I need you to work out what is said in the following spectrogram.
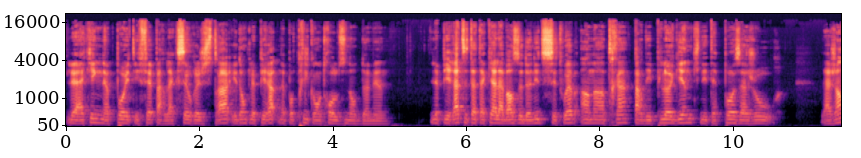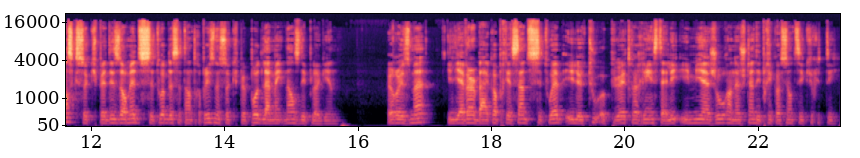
le hacking n'a pas été fait par l'accès au registraire et donc le pirate n'a pas pris le contrôle du nom domaine. Le pirate s'est attaqué à la base de données du site web en entrant par des plugins qui n'étaient pas à jour. L'agence qui s'occupait désormais du site web de cette entreprise ne s'occupait pas de la maintenance des plugins. Heureusement, il y avait un backup récent du site web et le tout a pu être réinstallé et mis à jour en ajoutant des précautions de sécurité.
